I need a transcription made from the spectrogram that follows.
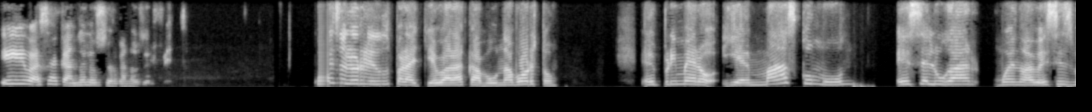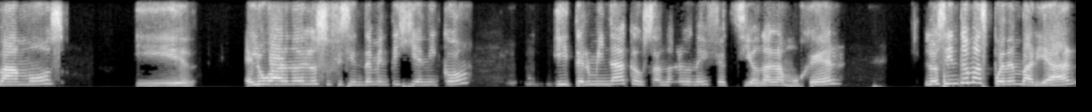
y va sacando los órganos del feto. ¿Cuáles son los riesgos para llevar a cabo un aborto? El primero y el más común es el lugar. Bueno, a veces vamos y el lugar no es lo suficientemente higiénico y termina causándole una infección a la mujer. Los síntomas pueden variar,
